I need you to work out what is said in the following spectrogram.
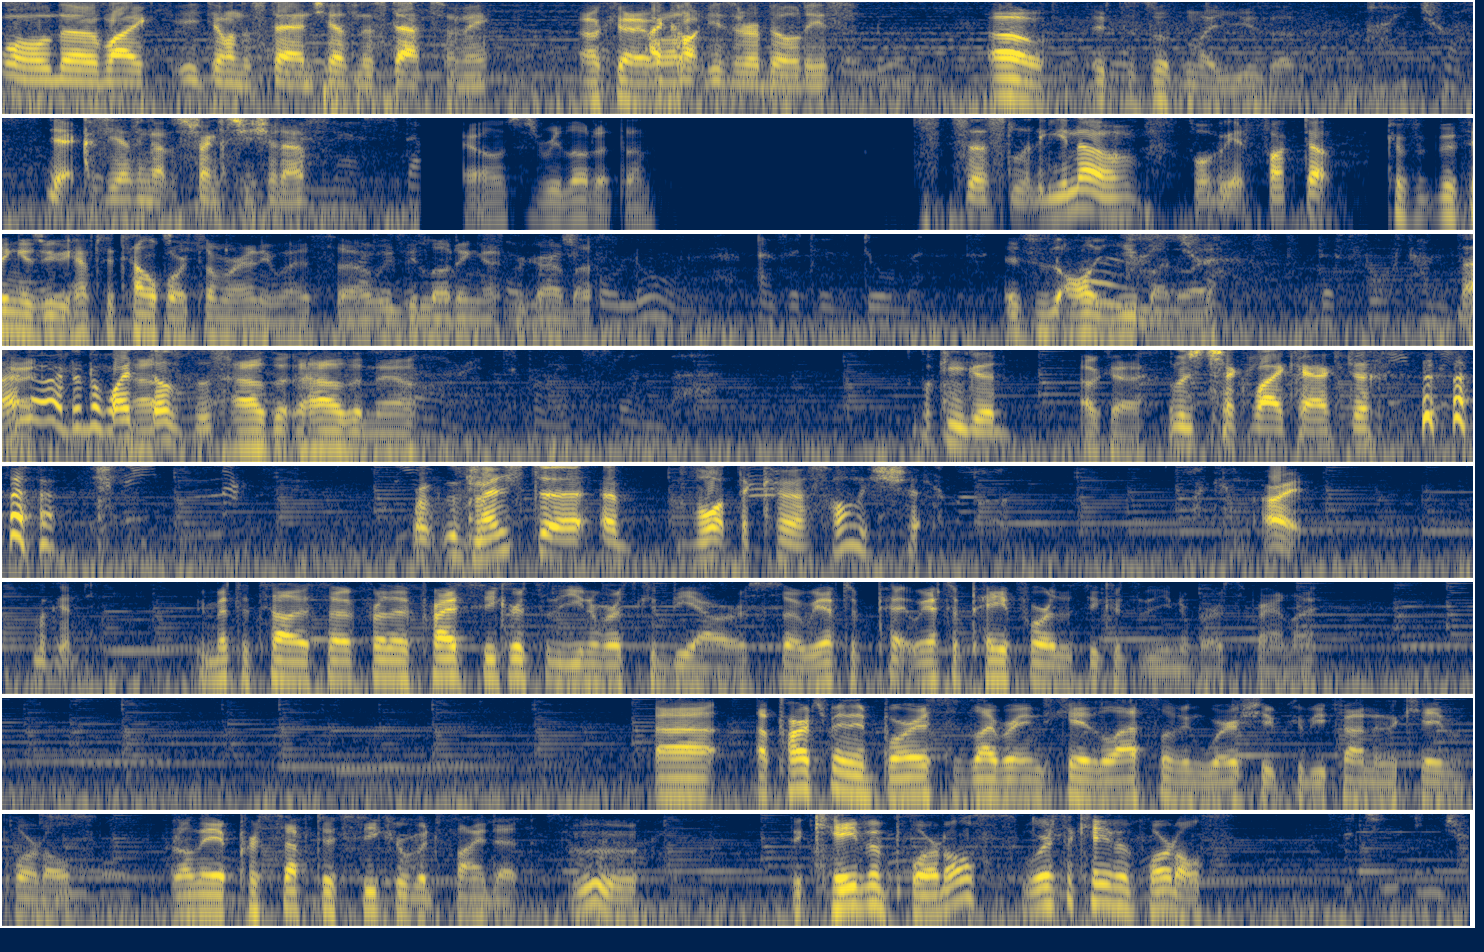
Well, no, Mike, you don't understand. She has no stats for me. Okay. I can't use her abilities. Oh, it just doesn't let you use it. Yeah, because he hasn't got the strength she should have. Okay, well, let's just reload it then. Just, just letting you know before we get fucked up. Because the thing is, we have to teleport somewhere anyway, so we'd be loading it regardless. This is all you, by the way. I, know, I don't know why it does this. How's it? How's it now? Looking good. Okay. We'll just check my character. We've managed to avert the curse. Holy shit. Alright. We're good. We meant to tell you so for the price secrets of the universe could be ours. So we have to pay we have to pay for the secrets of the universe apparently. Uh, a parchment in Boris's library indicated the last living weresheep could be found in the Cave of Portals, but only a perceptive seeker would find it. Ooh. The Cave of Portals? Where's the Cave of Portals?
